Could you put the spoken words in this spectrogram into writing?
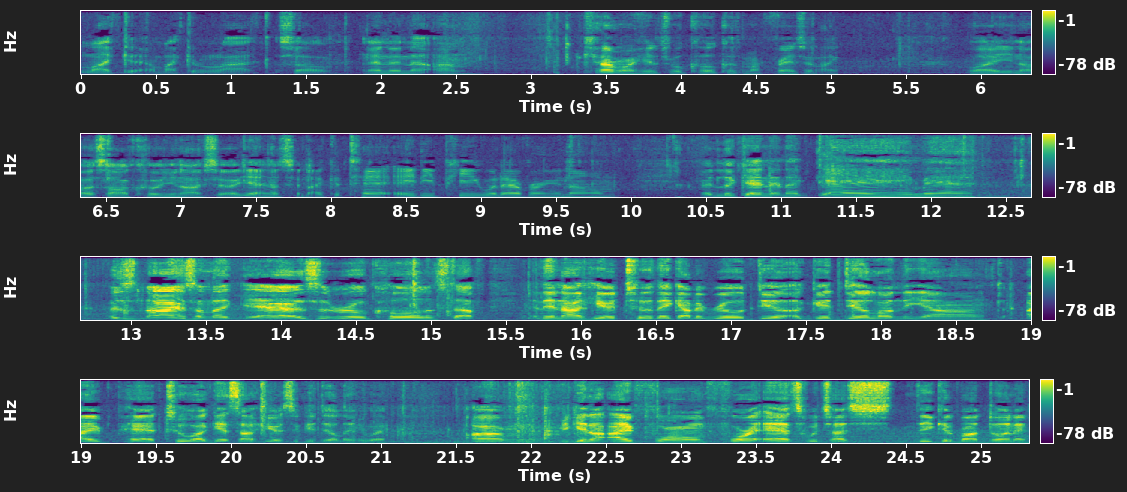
I like it. I like it a lot. So, and then the um, camera here is real cool because my friends are like, well, you know, it's all cool. You know, I said, yeah, it's like a 1080p, whatever, you know. I look at it and like, dang, man, it's nice. I'm like, yeah, this is real cool and stuff. And then out here too, they got a real deal, a good deal on the um, iPad too. I guess out here it's a good deal anyway um, if you get an iPhone 4S, which I was thinking about doing it,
